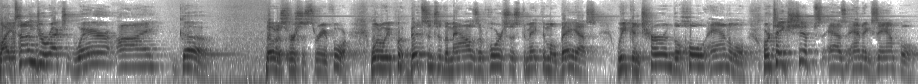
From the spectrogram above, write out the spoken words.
My tongue directs where I go. Notice verses 3 and 4. When we put bits into the mouths of horses to make them obey us, we can turn the whole animal. Or take ships as an example.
